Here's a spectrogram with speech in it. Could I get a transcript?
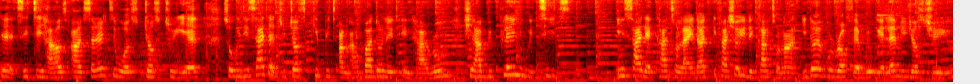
the city house and serenity was just two years. So we decided to just keep it and abandon it in her room. She have been playing with it inside the carton like that. If i show you the carton now it don't even rough everywhere. Let me just show you.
